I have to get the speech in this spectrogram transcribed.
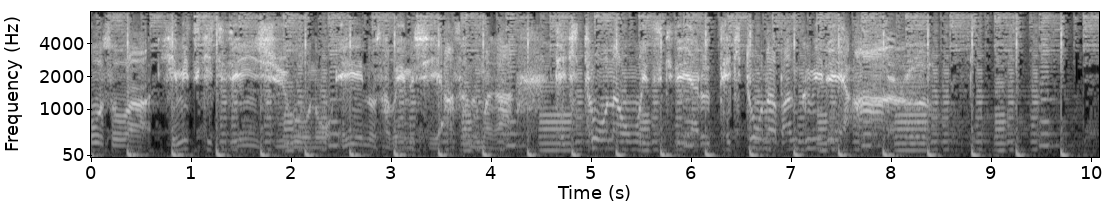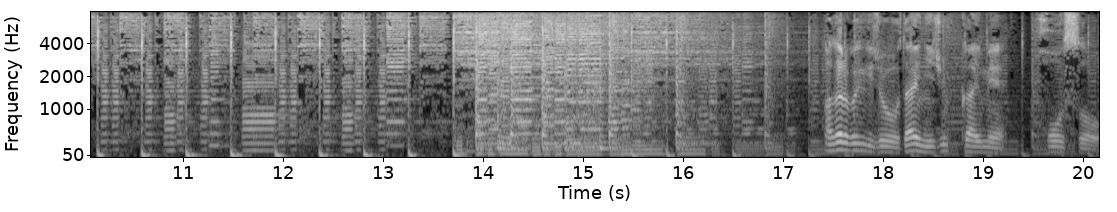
放送は秘密基地全員集合の永遠のサブ MC 浅沼が適当な思いつきでやる適当な番組であアダルバ劇場第20回目放送、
